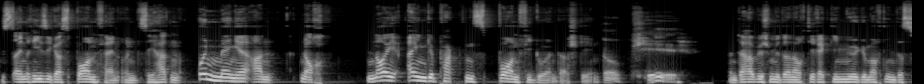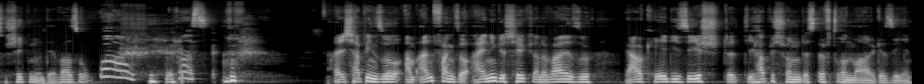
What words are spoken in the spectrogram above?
ist ein riesiger Spawn-Fan und sie hatten Unmenge an noch neu eingepackten Spawn-Figuren da stehen. Okay. Und da habe ich mir dann auch direkt die Mühe gemacht, ihm das zu schicken und der war so, wow, krass. Weil ich habe ihn so am Anfang so eine geschickt und da war er so, ja, okay, die sehe ich, die habe ich schon des öfteren Mal gesehen.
